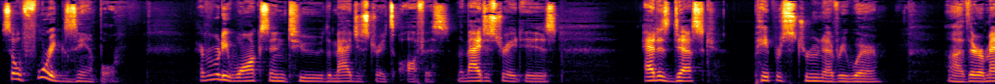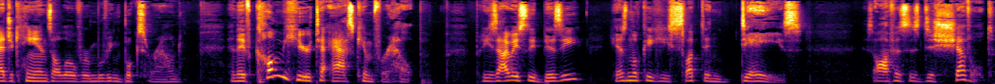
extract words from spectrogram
So, for example, everybody walks into the magistrate's office. The magistrate is at his desk, papers strewn everywhere. Uh, there are magic hands all over, moving books around. And they've come here to ask him for help. But he's obviously busy. He doesn't look like he's slept in days. His office is disheveled.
